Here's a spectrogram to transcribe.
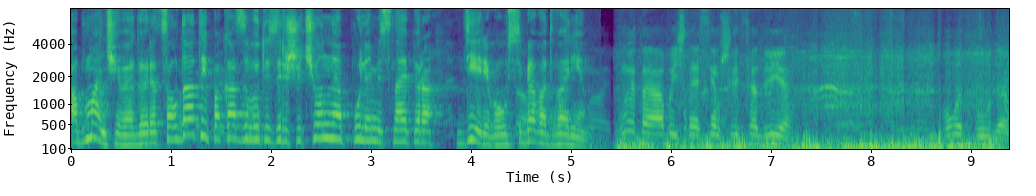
Обманчивое, говорят солдаты, и показывают изрешеченное пулями снайпера дерево у себя во дворе. Ну, это обычная 7,62. Вот пуля,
